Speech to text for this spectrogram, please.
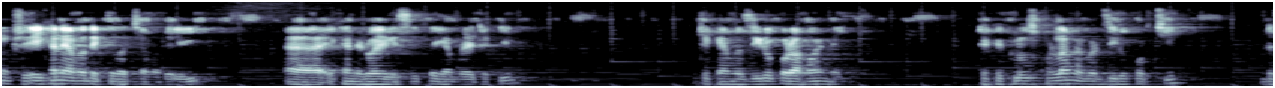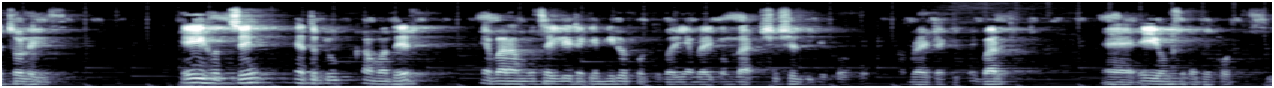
অংশে, এখানে আমরা দেখতে পাচ্ছি আমাদের এই এখানে রয়ে গেছে, তাই আমরা এটাকে এটাকে আমরা জিরো করা হয় নাই। এটাকে ক্লোজ করলাম, এবার জিরো করছি, এটা চলে গেছে। এই হচ্ছে এতটুক আমাদের এবার আমরা চাইলে এটাকে মিরর করতে পারি, আমরা একদম শেষের দিকে করব। আমরা এটাকে এবার এই অংশটাকে করতেছি।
